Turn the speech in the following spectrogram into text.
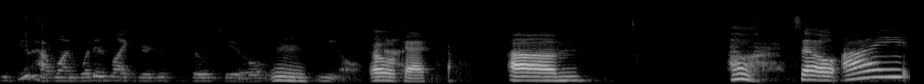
you do have one, what is like your just go to Mm. meal? Oh, that? okay. Um, oh, so I,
